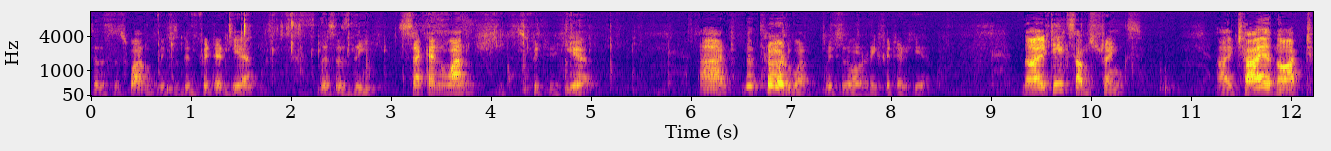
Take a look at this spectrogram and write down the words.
So this is one which has been fitted here. This is the second one fitted here. And the third one which is already fitted here. Now I'll take some strings. I'll tie a knot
